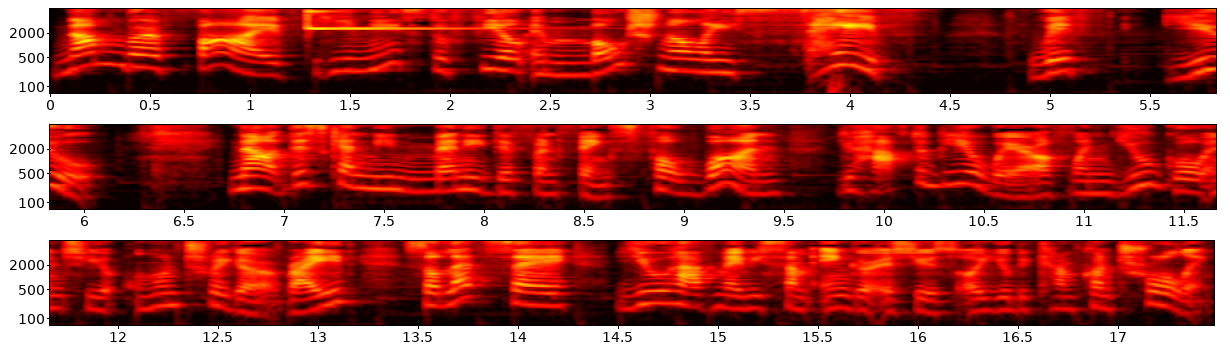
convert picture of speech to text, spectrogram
Number five, he needs to feel emotionally safe with you. Now, this can mean many different things. For one, you have to be aware of when you go into your own trigger, right? So let's say you have maybe some anger issues or you become controlling.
